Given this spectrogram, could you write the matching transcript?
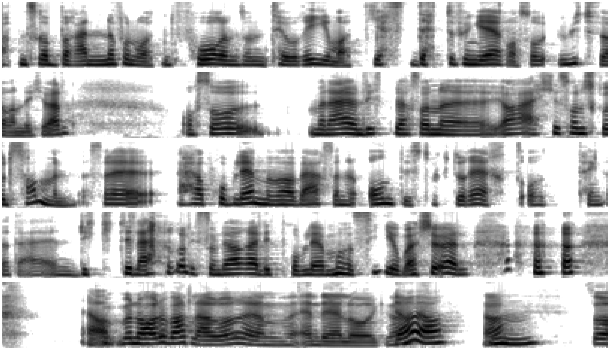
At en skal brenne for noe. At en får en sånn teori om at yes, dette fungerer, og så utfører en det ikke vel. Og så, men jeg er jo litt mer sånn eh, Ja, jeg er ikke sånn skrudd sammen. Så jeg, jeg har problemer med å være sånn ordentlig strukturert og tenke at jeg er en dyktig lærer. liksom, Det har jeg litt problemer med å si om meg sjøl. Ja. Men nå har du vært lærer en, en del år, ikke sant? Ja, ja. ja. Mm. Så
